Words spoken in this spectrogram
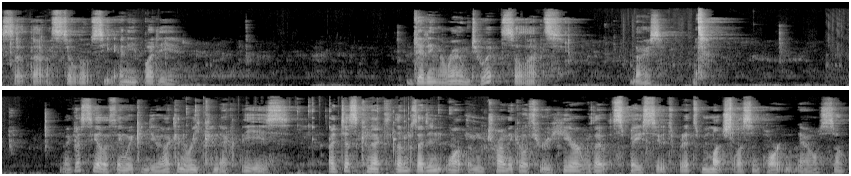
Having said that, I still don't see anybody getting around to it, so that's nice. I guess the other thing we can do, I can reconnect these. I disconnected them because I didn't want them trying to go through here without the spacesuits, but it's much less important now, so...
